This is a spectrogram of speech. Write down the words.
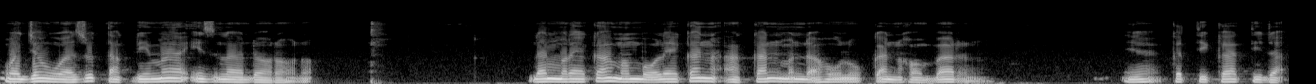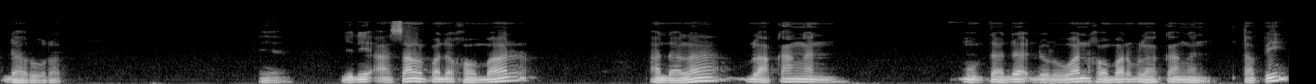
Wajah wazut takdima izla dororo. Dan mereka membolehkan akan mendahulukan khobar ya ketika tidak darurat. Ya. Jadi asal pada khobar adalah belakangan mubtada duluan khobar belakangan. Tapi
